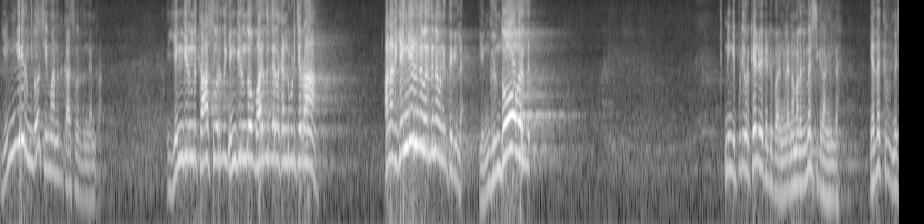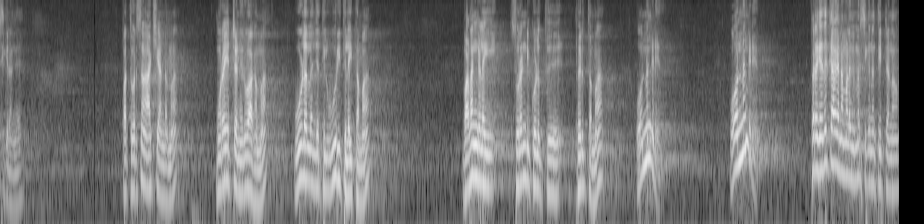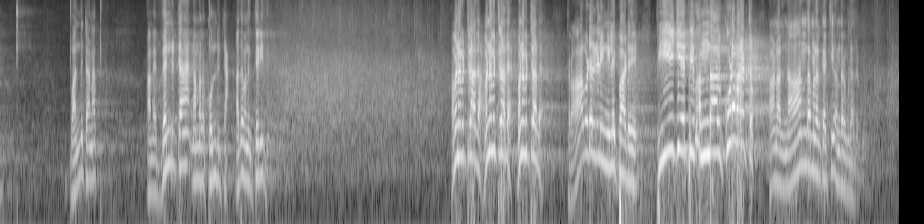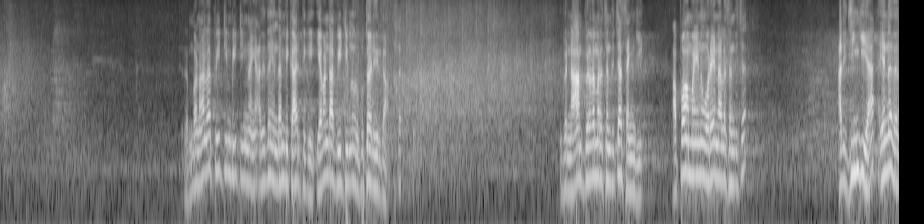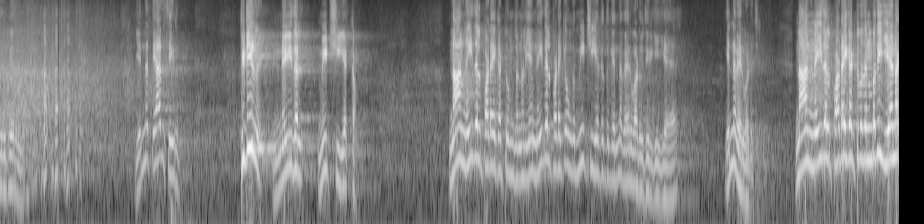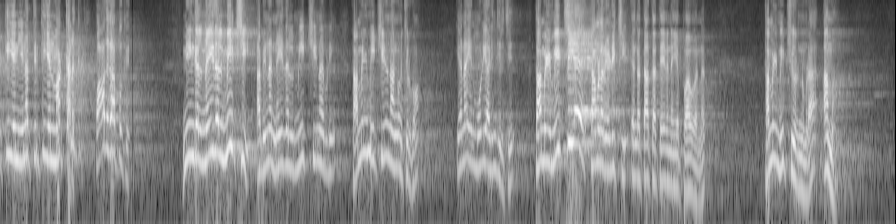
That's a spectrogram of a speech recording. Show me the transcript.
எங்கிருந்தோ சீமானுக்கு காசு வருதுங்கன்றான். எங்கிருந்து காசு வருது எங்கிருந்தோ வருதுங்கிறத கண்டுபிடிச்சிடறான். ஆனா அது எங்கிருந்து வருதுன்னு அவனுக்கு தெரியல. எங்கிருந்தோ வருது. நீங்க இப்படி ஒரு கேள்வியை கேட்டு பாருங்களேன். நம்மளை விமர்சிக்கிறாங்கல்ல. எதற்கு விமர்சிக்கிறாங்க? பத்து வருஷம் ஆட்சி ஆண்டமா? முறையற்ற நிர்வாகமா? ஊழல் லஞ்சத்தில் ஊறி திளைத்தமா? வளங்களை சுரண்டி கொளுத்து பெருத்தமா? ஒன்றும் கிடையாது. ஒன்றும் கிடையாது. பிறகு எதுக்காக நம்மளை விமர்சிக்கணும் திட்டணும்? வந்துட்டானா? அவன் வென்றுட்டான் நம்மளை கொண்டுட்டான் அது அவனுக்கு தெரியுது. அவனை விட்டுறாத அவனை விட்டுறாத அவனை விட்டுறாத. திராவிடர்களின் நிலைப்பாடு பிஜேபி வந்தால் கூட வரட்டும். ஆனால் நான் தமிழர் கட்சி வந்துடக்கூடாது. ரொம்ப நாளா பீட்டிங் நான் அதுதான் என் தம்பி கார்த்திக். எவன்டா பீட்டிம்னு ஒரு புத்தகம் எழுதியிருக்கான். இப்போ நான் பிரதமரை சந்திச்சா சங்கி. அப்பா அம்மையனும் ஒரே நாளில் சந்திச்சா? அது ஜிங்கியா? என்னது அதுக்கு பேர்? என்ன தேவை செய்யுது திடீர்னு நெய்தல் மீட்சி இயக்கம். நான் நெய்தல் படை கட்டும் சொன்னால ஏன் நெய்தல் படைக்கு உங்கள் மீட்சி இயக்கத்துக்கு என்ன வேறுபாடு வச்சிருக்கீங்க? என்ன வேறுபாடு வச்சிருக்கீங்க? நான் நெய்தல் படை கட்டுவது என்பது எனக்கு என் இனத்திற்கு என் மக்களுக்கு பாதுகாப்புக்கு. நீங்கள் நெய்தல் மீட்சி. அப்படின்னா நெய்தல் மீட்சின்னு அப்படி தமிழ் மீட்சின்னு நாங்கள் வச்சுருக்கோம். ஏன்னா என் மொழி அழிஞ்சிருச்சு. தமிழ் மீட்சியே தமிழர் எழுச்சி. எங்கள் தாத்தா தேவனையப்பாவனர் தமிழ் மீட்சி வரணும்டா. ஆமாம்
